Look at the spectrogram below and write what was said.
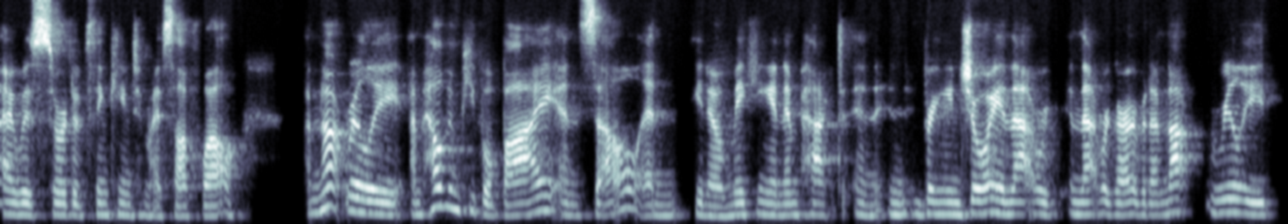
I was sort of thinking to myself, well, I'm not really I'm helping people buy and sell, and you know, making an impact and, and bringing joy in that in that regard. But I'm not really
